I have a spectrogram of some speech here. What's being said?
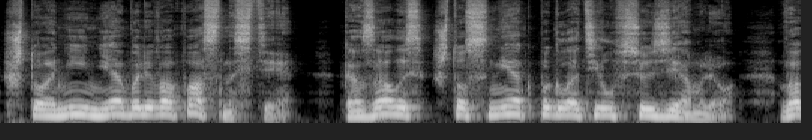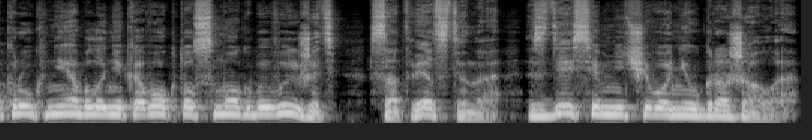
что они не были в опасности. Казалось, что снег поглотил всю землю. Вокруг не было никого, кто смог бы выжить, соответственно, здесь им ничего не угрожало.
